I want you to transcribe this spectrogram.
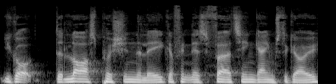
you got the last push in the league. I think there's 13 games to go.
